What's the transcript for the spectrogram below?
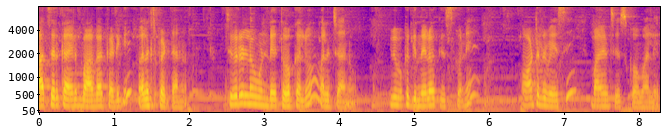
కాచరకాయలు బాగా కడిగి వలచిపెట్టాను చివరిలో ఉండే తోకలు వలిచాను. ఇవి ఒక గిన్నెలో తీసుకొని వాటర్ వేసి బాయిల్ చేసుకోవాలి.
